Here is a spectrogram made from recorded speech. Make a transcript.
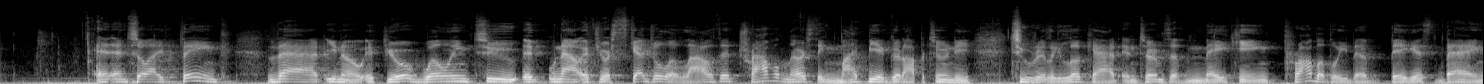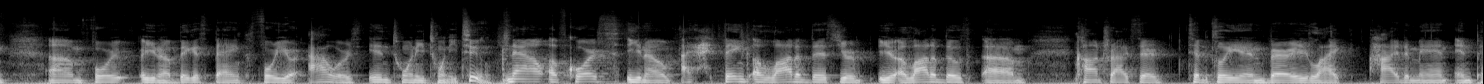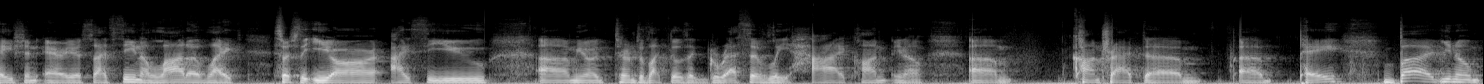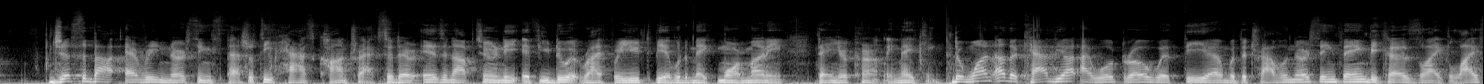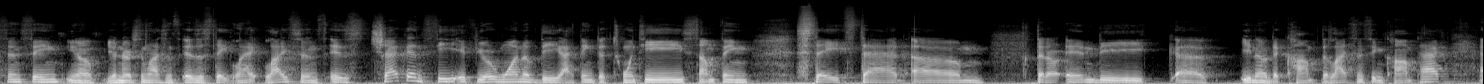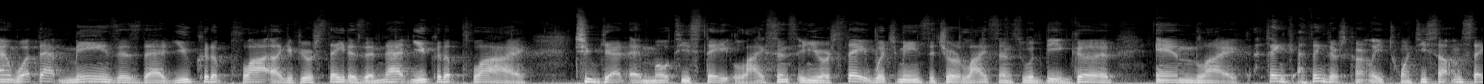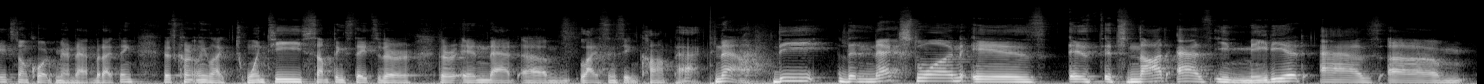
and, and, so I think that, you know, if you're willing to, if, now if your schedule allows it, travel nursing might be a good opportunity to really look at in terms of making probably the biggest bang um, for, you know, biggest bang for your hours in 2022. Now, of course, you know, I, I think a lot of this, a lot of those um, contracts, they're typically in very like high demand inpatient areas. So I've seen a lot of like, especially ER, ICU, um, you know, in terms of like those aggressively high con, you know, um, contract um, uh, pay. But you know, just about every nursing specialty has contracts. So there is an opportunity if you do it right for you to be able to make more money than you're currently making. The one other caveat I will throw with the um, with the travel nursing thing because like licensing, you know, your nursing license is a state li- license is check and see if you're one of the I think the 20 something states that um, that are in the uh, you know the comp the licensing compact and what that means is that you could apply like if your state is in that you could apply to get a multi-state license in your state which means that your license would be good in like I think I think there's currently 20 something states. Don't quote me on that, but I think there's currently like 20 something states that are that are in that um, licensing compact. Now the the next one is is it's not as immediate as um,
